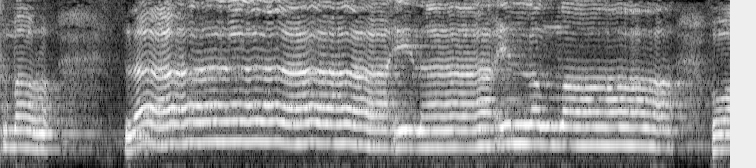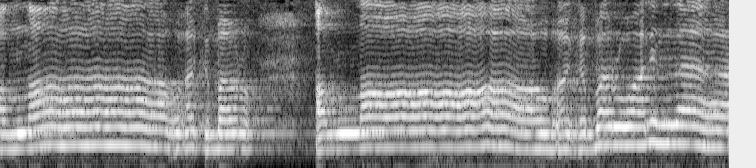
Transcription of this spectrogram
أكبر. لا إله إلا الله. هو الله أكبر. الله أكبر ولله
